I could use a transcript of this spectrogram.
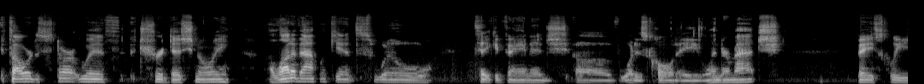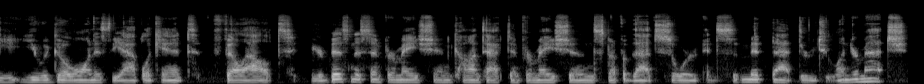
If I were to start with traditionally, a lot of applicants will take advantage of what is called a lender match basically you would go on as the applicant, fill out your business information, contact information, stuff of that sort, and submit that through to Lender Match.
